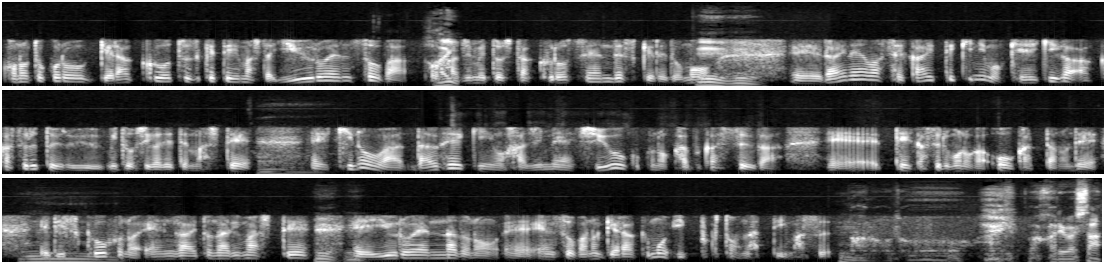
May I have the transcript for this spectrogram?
このところ下落を続けていましたユーロ円相場をはいはじめとしたクロス円ですけれども、えええー来年は世界的にも景気が悪化するという見通しが出てまして、えー昨日はダウ平均をはじめ主要国の株価指数が、えー低下するものが多かったので、えーリスクオフの円買いとなりまして、えええーユーロ円などの、えー円相場の下落も一服となっています。なるほど。はい、わかりました。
